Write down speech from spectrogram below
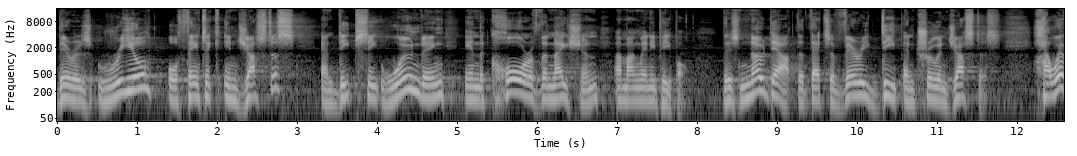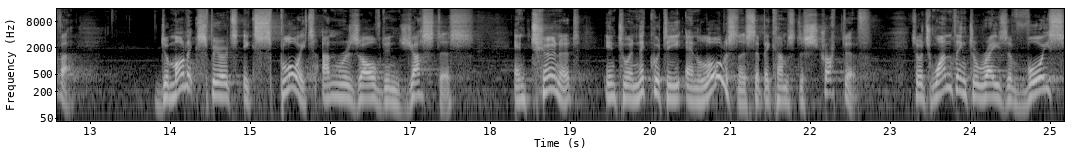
there is real, authentic injustice and deep seat wounding in the core of the nation among many people. There's no doubt that that's a very deep and true injustice. However, demonic spirits exploit unresolved injustice and turn it into iniquity and lawlessness that becomes destructive. So it's one thing to raise a voice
